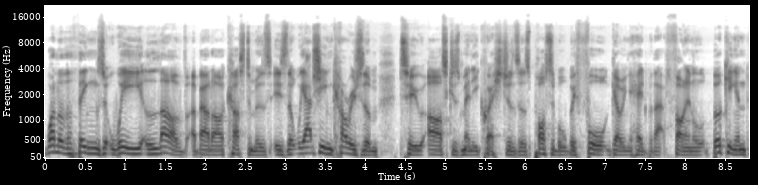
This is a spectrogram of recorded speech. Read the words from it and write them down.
One of the things we love about our customers is that we actually encourage them to ask as many questions as possible before going ahead with that final booking. And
